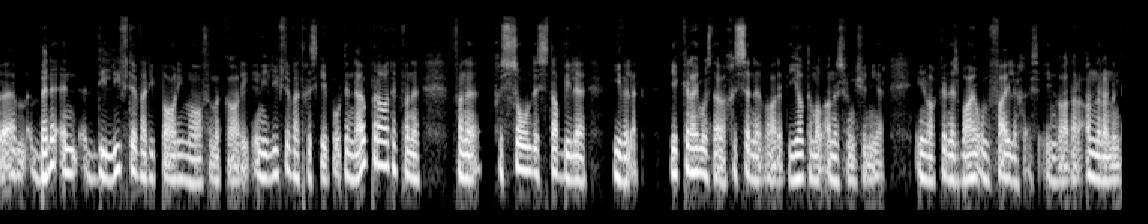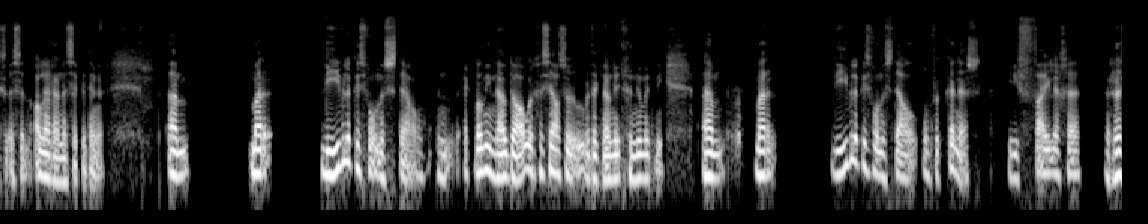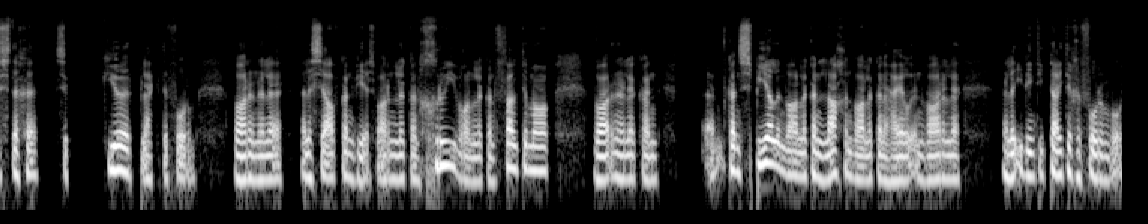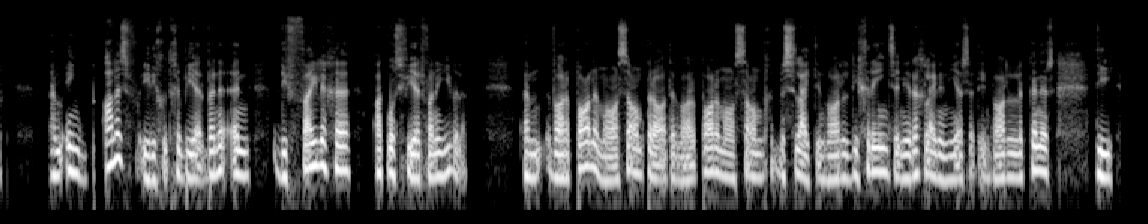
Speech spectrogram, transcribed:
um, binne in die liefde wat die pa en die ma vir mekaar het en die liefde wat geskep word. En nou praat ek van 'n van 'n gesonde, stabiele huwelik. Jy kry mos nou gesinne waar dit heeltemal anders funksioneer en waar kinders baie onveilig is en waar daar aanrandings is en allerlei sulke dinge. Um maar die huwelik is veronderstel en ek wil nie nou daaroor gesels so wat ek nou net genoem het nie. Um maar die huwelik is veronderstel om vir kinders hierdie veilige rustige, secure plek te vorm waarin hulle hulle self kan wees, waarin hulle kan groei, waarin hulle kan foute maak, waarin hulle kan um, kan speel en waar hulle kan lag en waar hulle kan huil en waar hulle hulle identiteite gevorm word. Um, en alles hierdie goed gebeur binne in die veilige atmosfeer van 'n huwelik um, waar 'n pa en ma saam praat en waar 'n pa en ma saam besluit en waar hulle die grense en die riglyne neersit en waar hulle kinders die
